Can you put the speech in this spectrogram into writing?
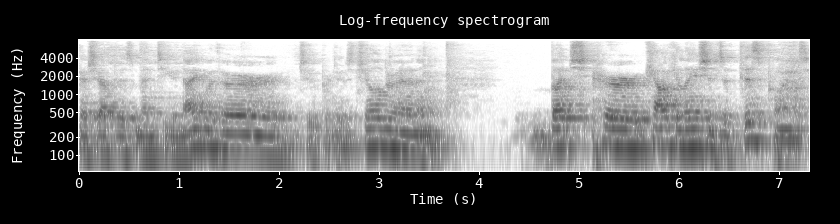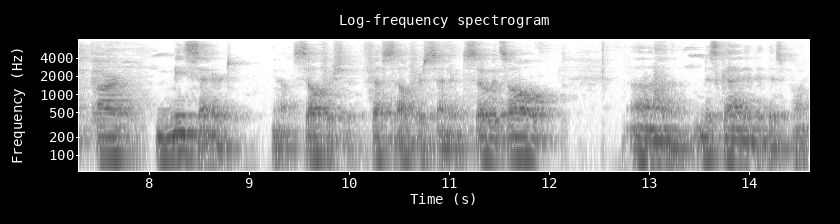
is meant to unite with her to produce children. And, but her calculations at this point are me centered, you know, selfish, selfish centered. So it's all uh, misguided at this point.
